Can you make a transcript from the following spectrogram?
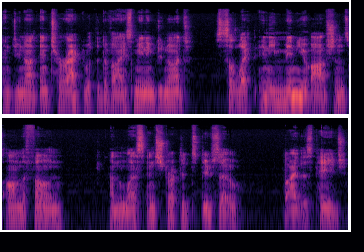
and do not interact with the device, meaning do not select any menu options on the phone unless instructed to do so by this page.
